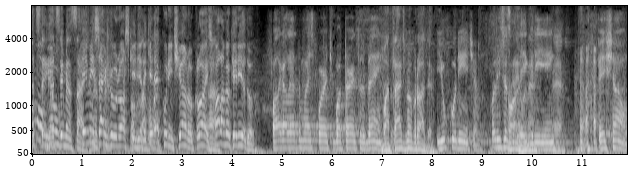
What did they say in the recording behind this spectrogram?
Antes, tem, antes tem mensagem. Tem mensagem do nosso querido lá, aqui. Ele vamos é corintiano, o Clóis. Ah. Fala, meu querido. Fala galera do Mais Esporte, boa tarde, tudo bem? Boa tarde, meu brother. E o Corinthians? Corinthians ganhou, né? alegria, hein? É. Peixão,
